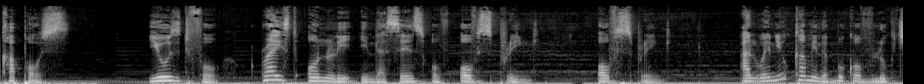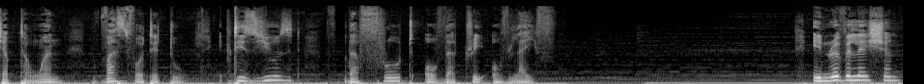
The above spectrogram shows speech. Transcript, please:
karpos, used for Christ only in the sense of offspring. Offspring. And when you come in the book of Luke, chapter 1, verse 42, it is used for the fruit of the tree of life. In Revelation,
